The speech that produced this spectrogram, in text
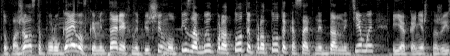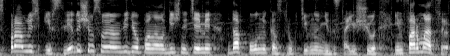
то, пожалуйста, поругай его в комментариях, напиши, мол, ты забыл про то-то, про то-то касательно данной темы, и я, конечно же, исправлюсь, и в следующем своем видео по аналогичной теме дополню конструктивную недостающую информацию.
